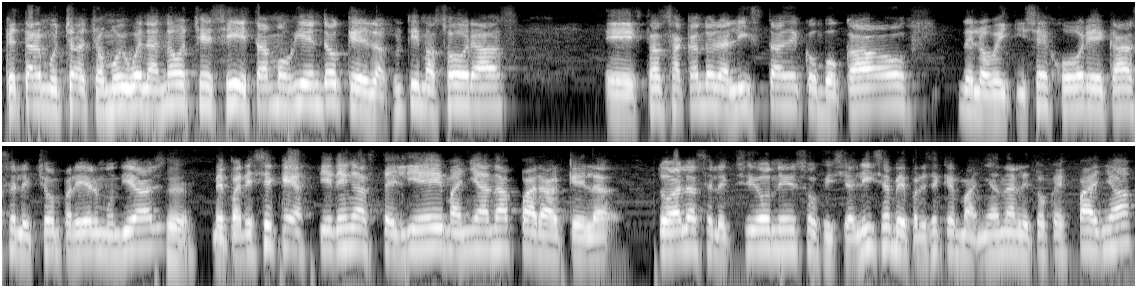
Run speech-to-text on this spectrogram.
¿Qué tal, muchachos? Muy buenas noches. Sí, estamos viendo que en las últimas horas eh, están sacando la lista de convocados de los 26 jugadores de cada selección para ir al Mundial. Me parece que tienen hasta el día de mañana para que todas las selecciones oficialicen. Me parece que mañana le toca a España.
